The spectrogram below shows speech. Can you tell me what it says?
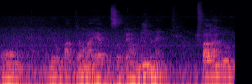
com meu patrão na época, o São Almino, né? Falando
